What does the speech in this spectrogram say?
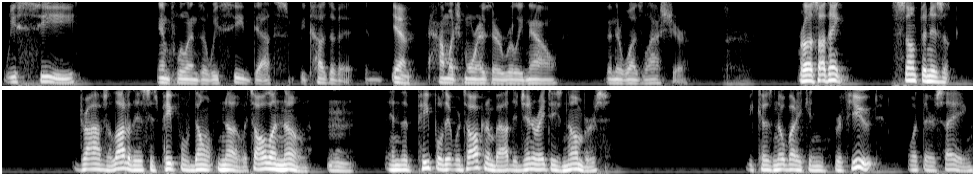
we see influenza, we see deaths because of it, and Yeah. how much more is there really now than there was last year? Russ, I think something is drives a lot of this is people don't know. It's all unknown. Mm-hmm. And the people that we're talking about that generate these numbers, because nobody can refute what they're saying,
